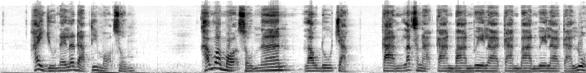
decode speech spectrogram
ำให้อยู่ในระดับที่เหมาะสมคำว่าเหมาะสมนั้น เราดูจากการลักษณะการบานเวลาการบานเวลาการล่วง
